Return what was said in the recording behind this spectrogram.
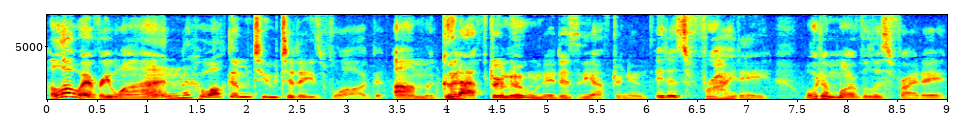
Hello everyone! Welcome to today's vlog. Um, good afternoon. It is the afternoon. It is Friday. What a marvelous Friday.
